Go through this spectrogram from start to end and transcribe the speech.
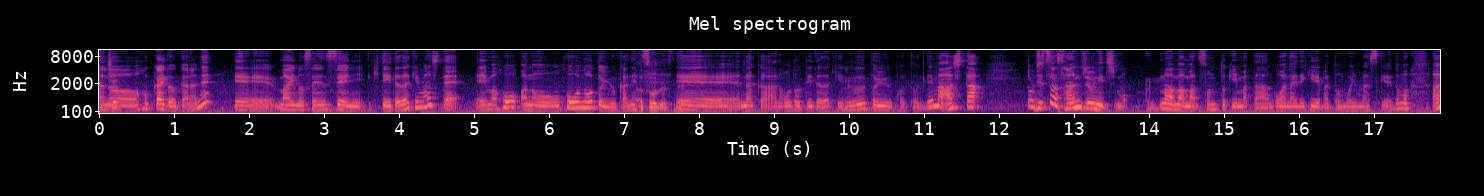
あの北海道からね、えー、舞の先生に来ていただきまして、えーまあ、ほあの奉納というかねあそうですね、えーなんかあの踊っていただけるということで、まあ明日と実は30日もうんまあまあまあその時またご案内できればと思いますけれども明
